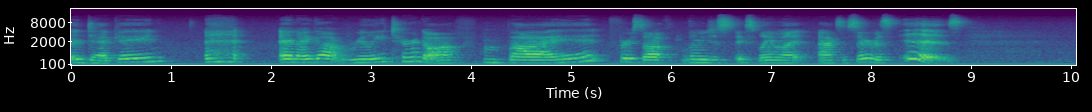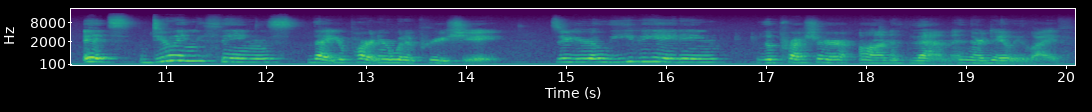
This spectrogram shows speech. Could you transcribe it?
a decade. and I got really turned off by it. First off, let me just explain what acts of service is. It's doing things that your partner would appreciate. So you're alleviating the pressure on them in their daily life.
